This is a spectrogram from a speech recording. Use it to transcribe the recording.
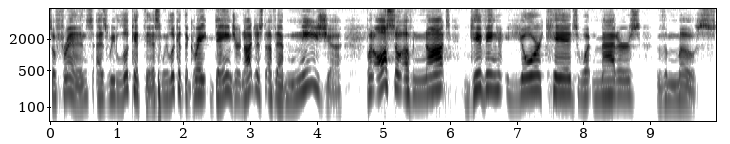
So, friends, as we look at this, we look at the great danger, not just of amnesia, but also of not giving your kids what matters the most.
